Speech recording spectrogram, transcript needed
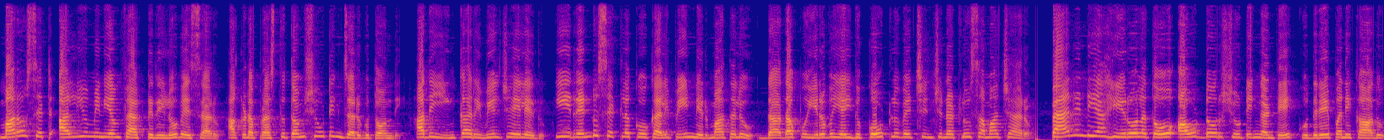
మరో సెట్ అల్యూమినియం ఫ్యాక్టరీలో వేశారు. అక్కడ ప్రస్తుతం షూటింగ్ జరుగుతోంది. అది ఇంకా రివీల్ చేయలేదు. ఈ రెండు సెట్లకు కలిపి నిర్మాతలు దాదాపు ఇరవై ఐదు కోట్లు వెచ్చించినట్లు సమాచారం. పాన్ ఇండియా హీరోలతో అవుట్డోర్ షూటింగ్ అంటే కుదిరే పని కాదు.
